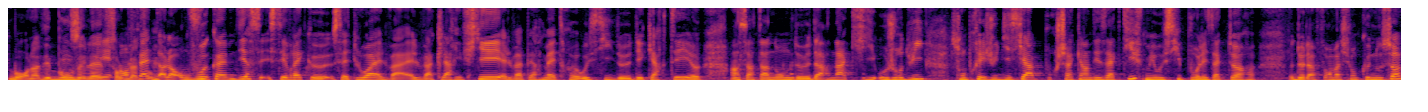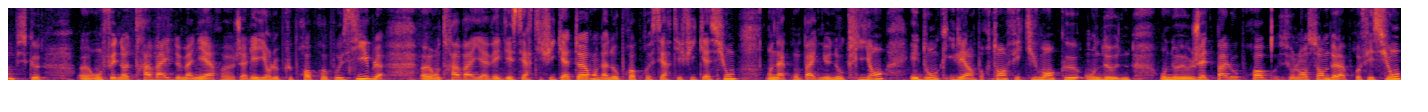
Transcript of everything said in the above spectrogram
Bon, on a des bons élèves sur le en plateau. Fait, alors, on veut quand même dire, c'est vrai que cette loi, elle va, elle va clarifier, elle va permettre aussi d'écarter euh, un certain nombre d'arnaques qui, aujourd'hui, sont préjudiciables pour chacun des actifs, mais aussi pour les acteurs de la formation que nous sommes, puisque euh, on fait notre travail de manière, euh, j'allais dire, le plus propre possible. on travaille avec des certificateurs, on a nos propres certifications, on accompagne nos clients, et donc, il est important, effectivement, qu'on ne, on ne jette pas l'opprobre sur l'ensemble de la profession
